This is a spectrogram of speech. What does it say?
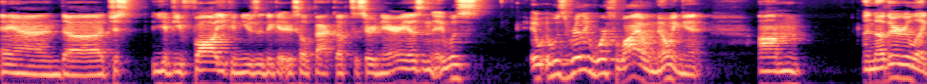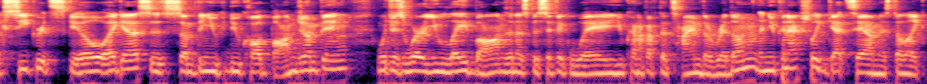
and uh, just if you fall, you can use it to get yourself back up to certain areas, and it was it, it was really worthwhile knowing it. Um, another like secret skill, I guess, is something you can do called bomb jumping, which is where you lay bombs in a specific way. You kind of have to time the rhythm, and you can actually get Samus to like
